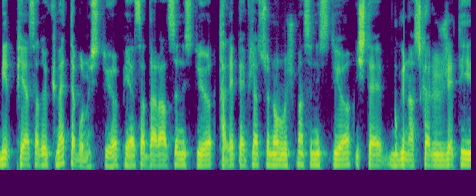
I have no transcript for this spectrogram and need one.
bir piyasada hükümet de bunu istiyor. Piyasa daralsın istiyor. Talep enflasyonu oluşmasını istiyor. İşte bugün asgari ücreti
